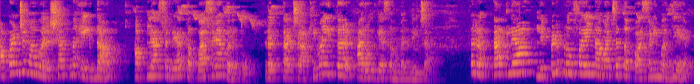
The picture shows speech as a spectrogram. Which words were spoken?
आपण जेव्हा वर्षातनं एकदा आपल्या सगळ्या तपासण्या करतो रक्ताच्या किंवा इतर आरोग्यासंबंधीच्या तर रक्तातल्या लिपिड प्रोफाईल नावाच्या तपासणीमध्ये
